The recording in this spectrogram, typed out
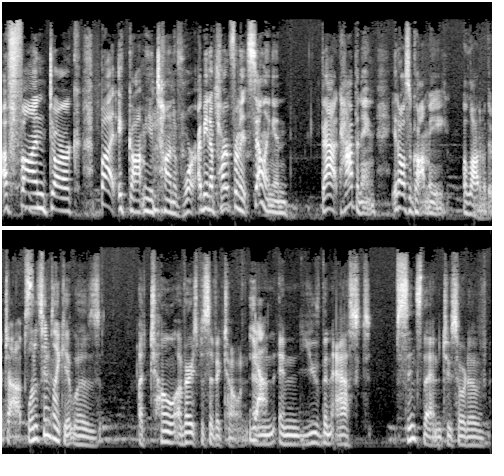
a fun, dark, but it got me a ton of work. I mean, apart from it selling and that happening, it also got me a lot of other jobs. Well, it seems like it was a tone, a very specific tone. Yeah. And, and you've been asked since then to sort of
